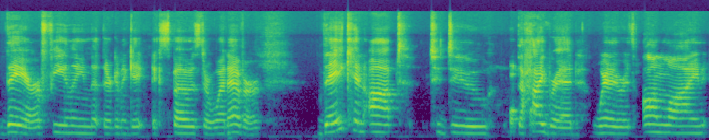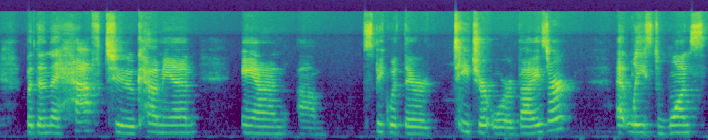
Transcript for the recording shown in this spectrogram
there feeling that they're going to get exposed or whatever they can opt to do the hybrid where it's online but then they have to come in and um, speak with their teacher or advisor at least once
